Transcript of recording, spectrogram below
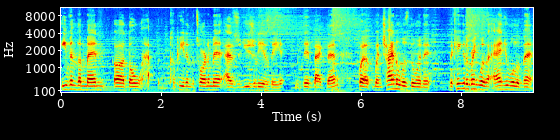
Even the men uh, don't compete in the tournament as usually as they did back then. But when Chyna was doing it, the King of the Ring was an annual event,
